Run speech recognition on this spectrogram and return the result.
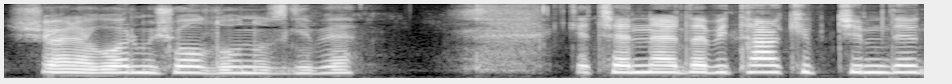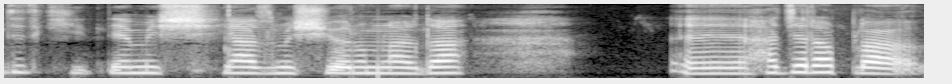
Şöyle görmüş olduğunuz gibi. Geçenlerde bir takipçim dedi ki demiş yazmış yorumlarda e, Hacer abla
